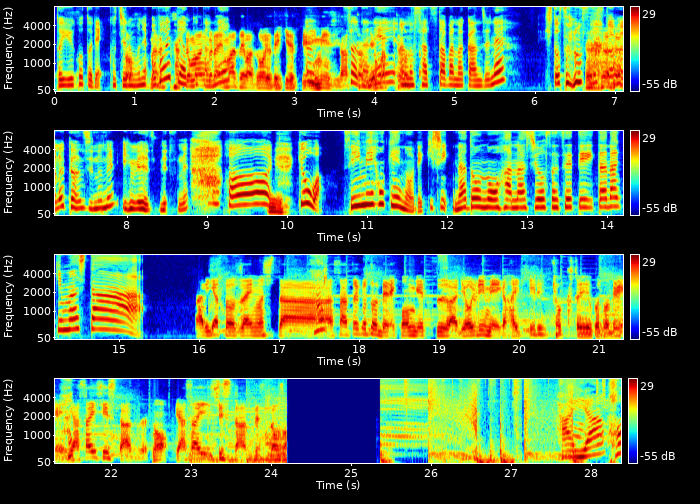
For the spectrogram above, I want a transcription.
ということで、こちらもね、覚えておく100万とね。ぐらいまでは贈与できるっていうイメージがあったんで、よかった。そうだね。あの、札束な感じね。一つの札束な感じのね、イメージですね。はーい。うん今日は生命保険の歴史などのお話をさせていただきました。ありがとうございました。はさあ、ということで、今月は料理名が入っている曲ということで、はい野菜シスターズの野菜シスターズです。どうぞ。はや、香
